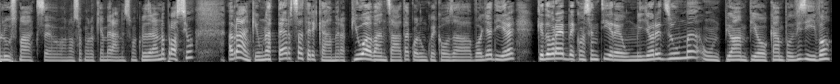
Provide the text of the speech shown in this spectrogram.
Plus Max, o non so come lo chiameranno, insomma, quello dell'anno prossimo, avrà anche una terza telecamera più avanzata, qualunque cosa voglia dire, che dovrebbe consentire un migliore zoom, un più ampio campo visivo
